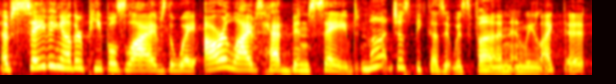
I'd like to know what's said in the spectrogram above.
of saving other people's lives the way our lives had been saved, not just because it was fun and we liked it.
